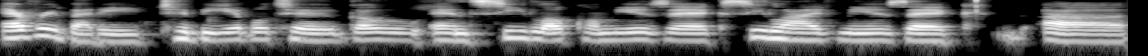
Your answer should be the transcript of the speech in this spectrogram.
everybody to be able to go and see local music, see live music, uh,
